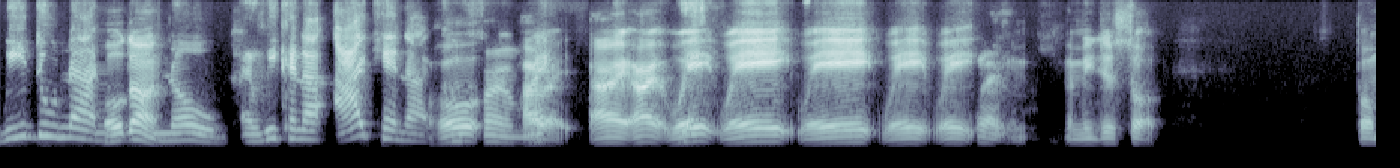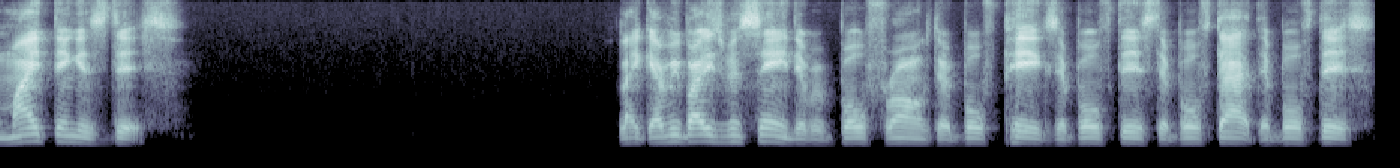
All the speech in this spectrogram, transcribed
we do not Hold on. know, and we cannot. I cannot Hold, confirm. all Right. right, all right, all right. Wait, wait, wait, wait, wait. Right. Let me just talk. But my thing is this. Like everybody's been saying, they were both wrongs. They're both pigs. They're both this. They're both that. They're both this.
